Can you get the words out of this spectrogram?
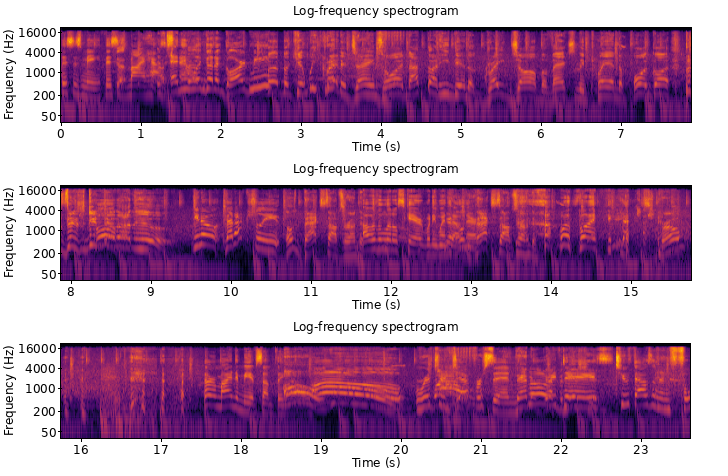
this is me. This is my house." Is anyone gonna guard me? But, but can we credit James Harden? I thought he did a great job of actually playing the point guard position. Get that oh. out of here. You know, that actually. Those backstops are under. I was a little scared when he went yeah, down those there. backstops are under. I was like, bro. That reminded me of something. Oh, Oh, Richard Wow. Jefferson. Standard Glory days. 2004.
